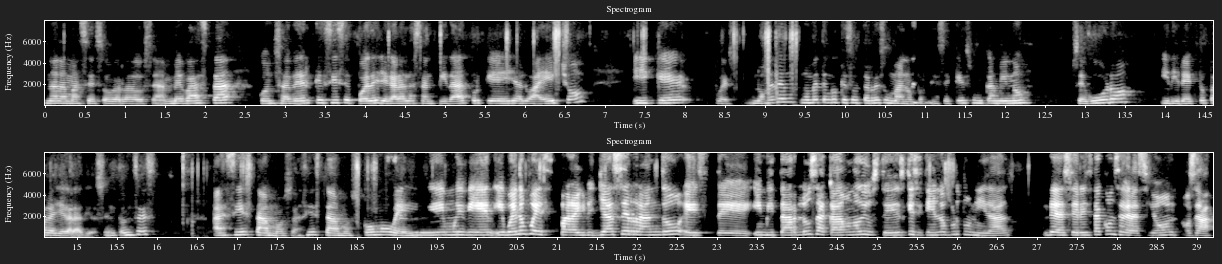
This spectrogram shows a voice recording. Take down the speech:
nada más eso, ¿verdad? O sea, me basta con saber que sí se puede llegar a la santidad porque ella lo ha hecho y que pues no me, no me tengo que soltar de su mano porque sé que es un camino seguro y directo para llegar a Dios. Entonces, así estamos, así estamos. ¿Cómo ven? Sí, muy bien. Y bueno, pues para ir ya cerrando, este, invitarlos a cada uno de ustedes que si tienen la oportunidad de hacer esta consagración, o sea,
